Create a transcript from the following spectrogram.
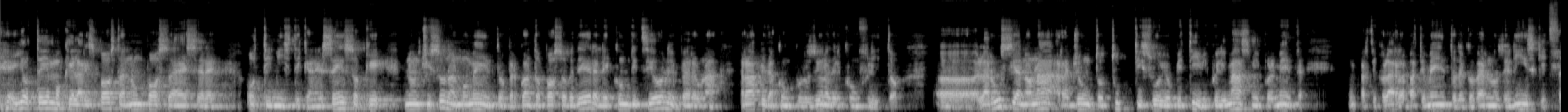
Eh, io temo che la risposta non possa essere ottimistica, nel senso che non ci sono al momento, per quanto posso vedere, le condizioni per una rapida conclusione del conflitto. Uh, la Russia non ha raggiunto tutti i suoi obiettivi, quelli massimi probabilmente in particolare l'abbattimento del governo Zelensky sì.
